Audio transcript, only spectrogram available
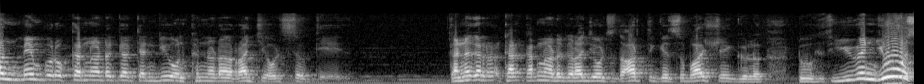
one member of karnataka can give on kannada Rajyotsava ಕನ್ನಗರ ಕರ್ನಾಟಕ ರಾಜ್ಯೋತ್ಸವದ ಆರ್ಥಿಕ ಶುಭಾಶಯಗಳು ಟು ಇವನ್ ಯೂಸ್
